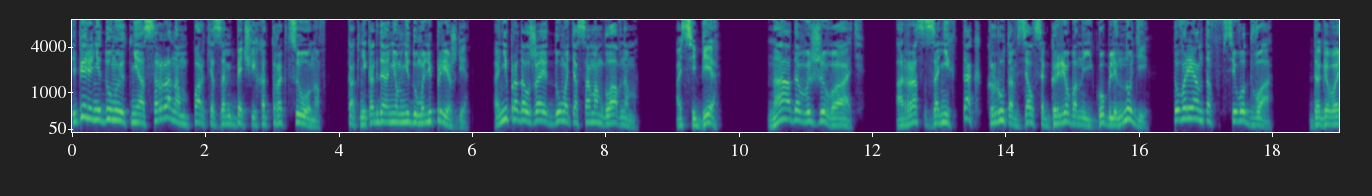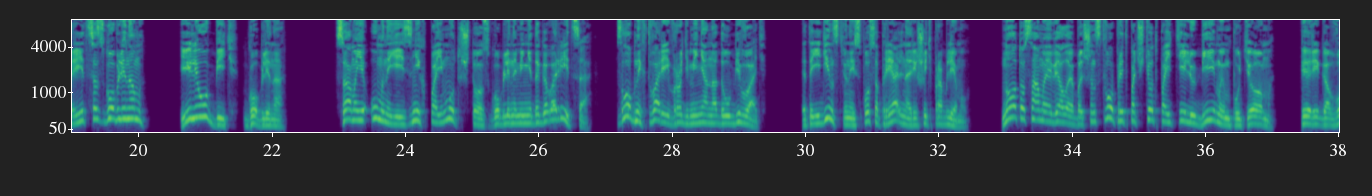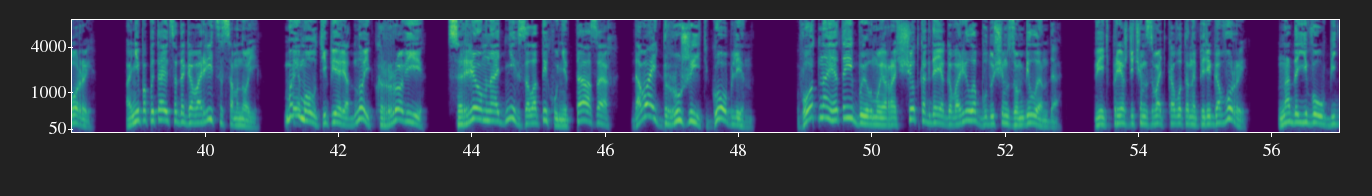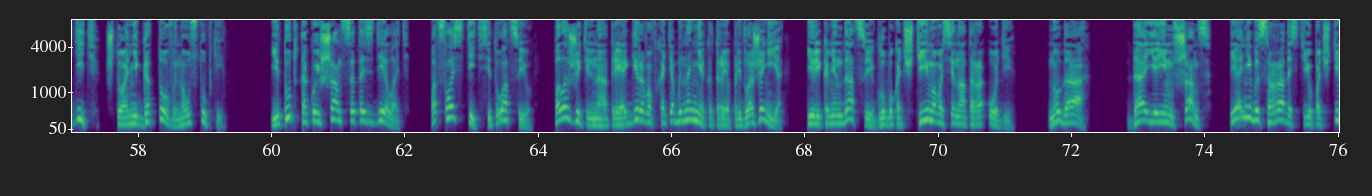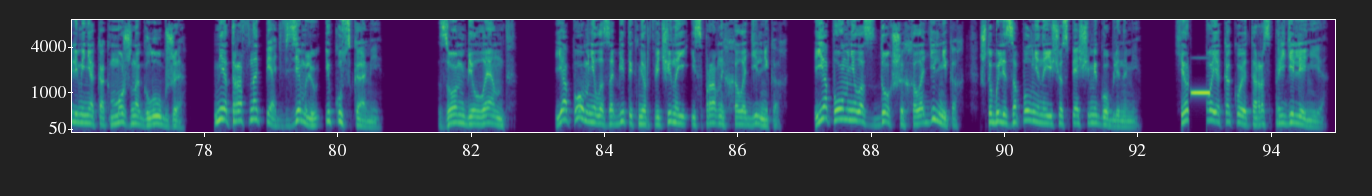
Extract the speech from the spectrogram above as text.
Теперь они думают не о сраном парке зомбячьих аттракционов, как никогда о нем не думали прежде. Они продолжают думать о самом главном – о себе. Надо выживать. А раз за них так круто взялся гребаный гоблин Ноди, то вариантов всего два. Договориться с гоблином или убить гоблина. Самые умные из них поймут, что с гоблинами не договориться. Злобных тварей вроде меня надо убивать. Это единственный способ реально решить проблему. Но то самое вялое большинство предпочтет пойти любимым путем. Переговоры. Они попытаются договориться со мной. Мы, мол, теперь одной крови, срем на одних золотых унитазах. Давай дружить, гоблин. Вот на это и был мой расчет, когда я говорил о будущем зомби-ленда. Ведь прежде чем звать кого-то на переговоры, надо его убедить, что они готовы на уступки. И тут такой шанс это сделать, подсластить ситуацию, положительно отреагировав хотя бы на некоторые предложения и рекомендации глубокочтимого сенатора Оди. Ну да, дай я им шанс, и они бы с радостью почтили меня как можно глубже, метров на пять в землю и кусками. Зомби-ленд. Я помнила забитых мертвечиной исправных холодильниках. Я помнила сдохших холодильниках, что были заполнены еще спящими гоблинами. Херовое какое-то распределение.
